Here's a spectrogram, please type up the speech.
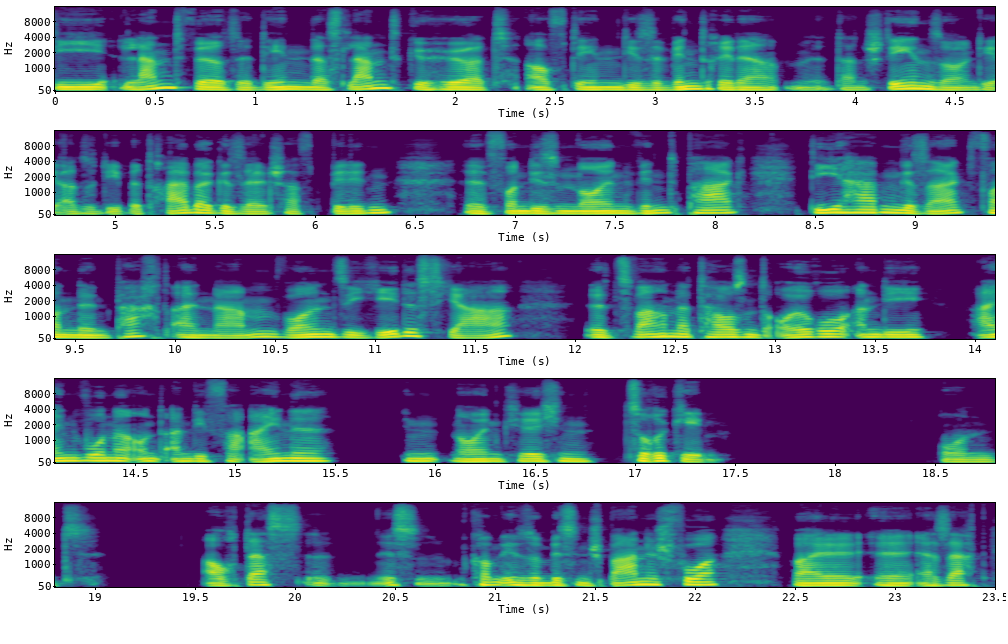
die Landwirte, denen das Land gehört, auf denen diese Windräder äh, dann stehen sollen, die also die Betreibergesellschaft bilden äh, von diesem neuen Windpark, die haben gesagt, von den Pachteinnahmen wollen sie jedes Jahr äh, 200.000 Euro an die Einwohner und an die Vereine in Neuenkirchen zurückgeben. Und auch das äh, ist, kommt ihm so ein bisschen spanisch vor, weil äh, er sagt,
